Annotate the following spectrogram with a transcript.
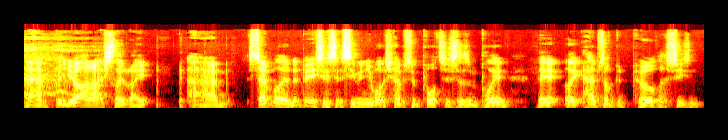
Um, but you are actually right. Um, simply on the basis that see when you watch Hibs and Porteous isn't playing, they like Hibs have been poor this season.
